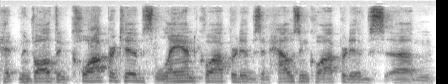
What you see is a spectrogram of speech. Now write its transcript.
had been involved in cooperatives, land cooperatives, and housing cooperatives um,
